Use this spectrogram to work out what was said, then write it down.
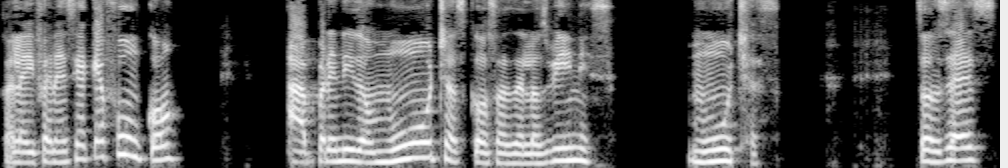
Con la diferencia que Funko ha aprendido muchas cosas de los beanies. Muchas. Entonces,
